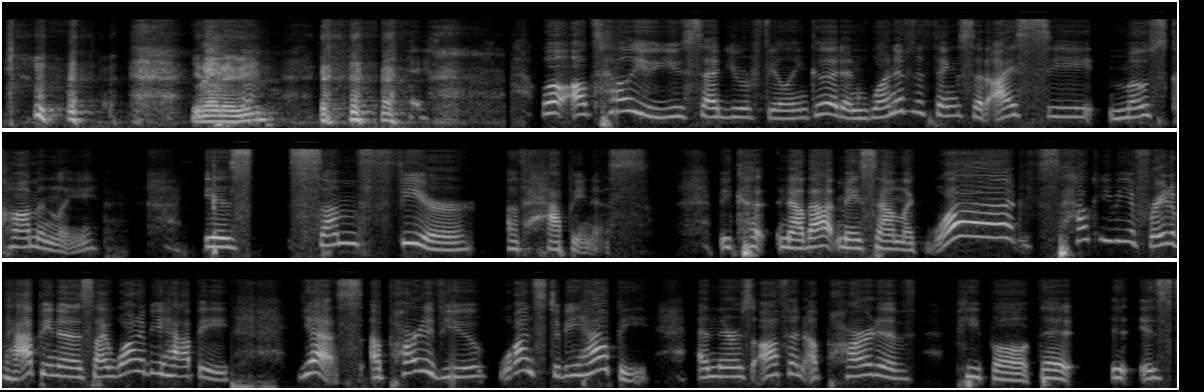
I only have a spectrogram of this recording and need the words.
you know what I mean? well, I'll tell you, you said you were feeling good. And one of the things that I see most commonly is some fear of happiness because now that may sound like what? How can you be afraid of happiness? I want to be happy. Yes a part of you wants to be happy and there's often a part of people that is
